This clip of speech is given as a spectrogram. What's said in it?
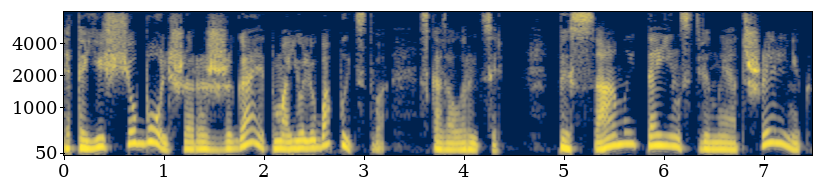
это еще больше разжигает мое любопытство», — сказал рыцарь. «Ты самый таинственный отшельник,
